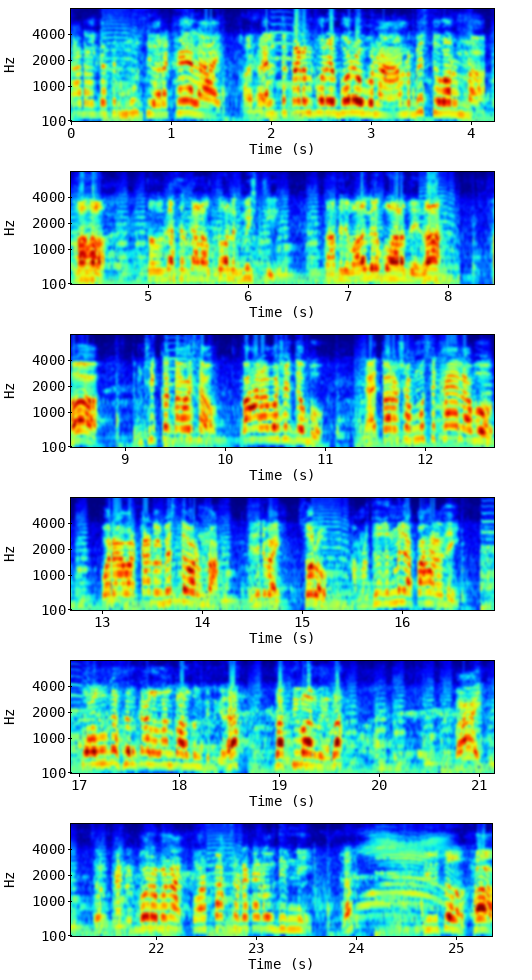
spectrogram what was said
কাঁঠাল গাছের মুসি ওরা খাইয়ালায় হায় হায়। তাহলে তো কাঁঠাল পরে বড় হব না আমরা বেচতে পারব না। হা হা তো গাছের কাঁড়াল তো অনেক মিষ্টি। তাড়াতাড়ি ভালো করে পহারা দে যা। হ তুমি ঠিক কথা কইছাও। পাহারা বসাই দেবো। নাই তোরা সব মুছে খাইয়া লাবো। পরে আবার কাঁঠাল বেচতে পারব না। দিদি ভাই চলো আমরা দুজন মিলে পাহারা দেই। তো গাছের কাঁড়াল আমি পারতাম কেন হ্যাঁ? তুই পার দে যা। ভাই যখন কাঁঠাল বড় হব না তোমার পাঁচশো টাকা কাঁঠাল দিমনি। হ্যাঁ? দিবি তো? হ্যাঁ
